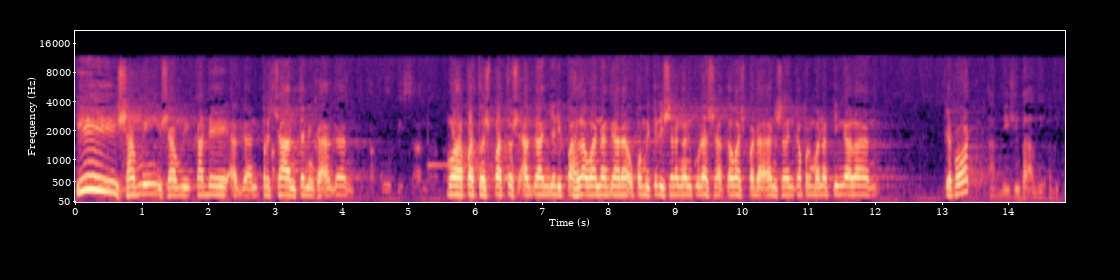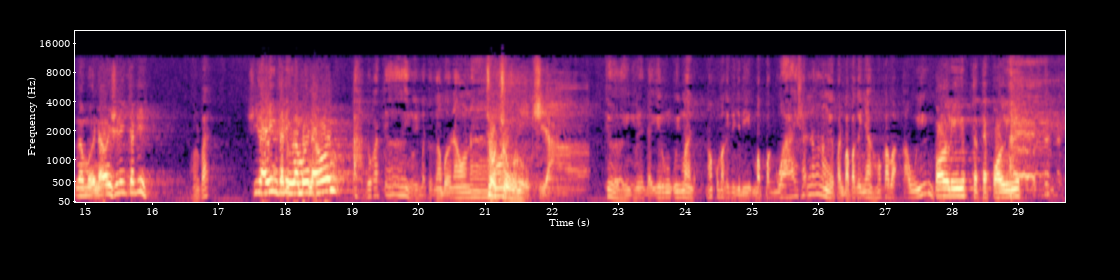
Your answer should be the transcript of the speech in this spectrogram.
iami KD agan percantan kegan muhapatos-patos agan jadi pahlawan negara upamitteri serangan kurasakawawaspadaan sangngka permanatinggalan cepotis silain tadi mau naon kawin polit tete polit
